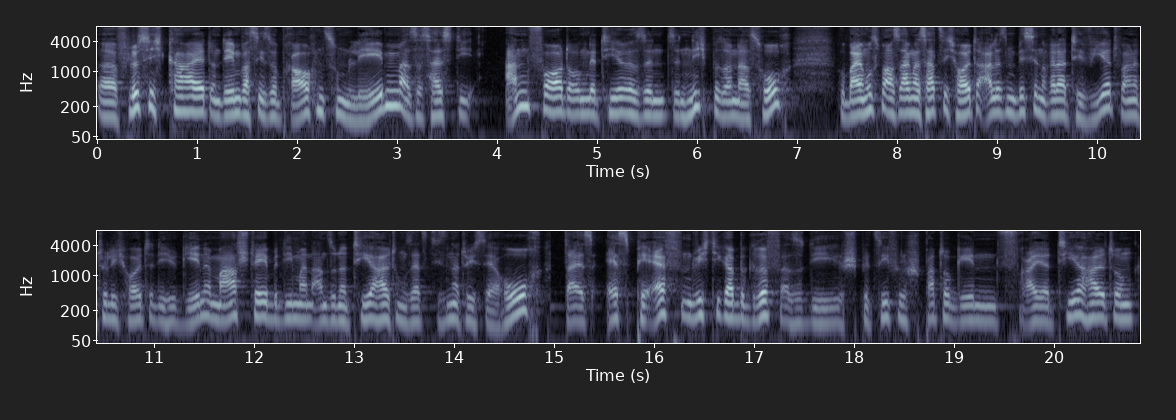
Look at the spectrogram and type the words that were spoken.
äh, Flüssigkeit und dem, was sie so brauchen zum Leben. Also das heißt, die Anforderungen der Tiere sind, sind nicht besonders hoch. Wobei muss man auch sagen, das hat sich heute alles ein bisschen relativiert, weil natürlich heute die Hygienemaßstäbe, die man an so eine Tierhaltung setzt, die sind natürlich sehr hoch. Da ist SPF ein wichtiger Begriff, also die spezifisch pathogenfreie Tierhaltung,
